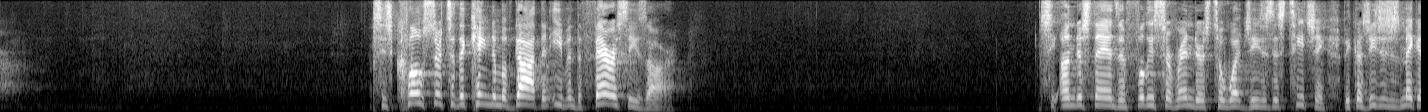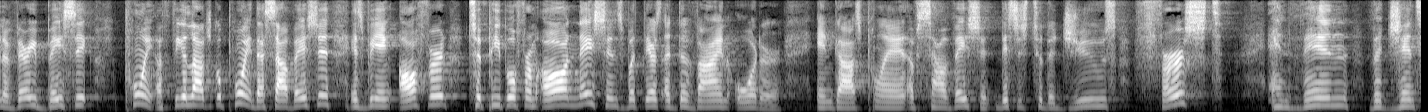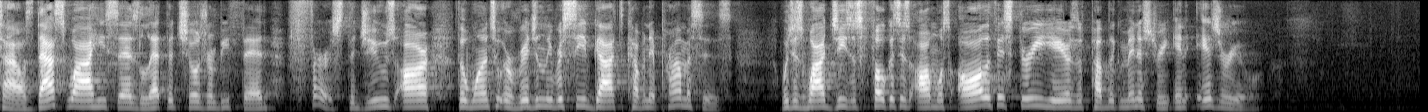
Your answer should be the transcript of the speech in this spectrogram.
She's closer to the kingdom of God than even the Pharisees are. She understands and fully surrenders to what Jesus is teaching because Jesus is making a very basic point, a theological point that salvation is being offered to people from all nations, but there's a divine order in God's plan of salvation. This is to the Jews first and then the Gentiles. That's why he says, Let the children be fed first. The Jews are the ones who originally received God's covenant promises which is why Jesus focuses almost all of his three years of public ministry in Israel.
